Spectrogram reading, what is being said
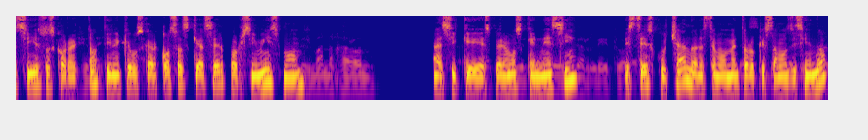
sí, eso es correcto. Tiene que buscar cosas que hacer por sí mismo. Así que esperemos que Nessie esté escuchando en este momento lo que estamos diciendo.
